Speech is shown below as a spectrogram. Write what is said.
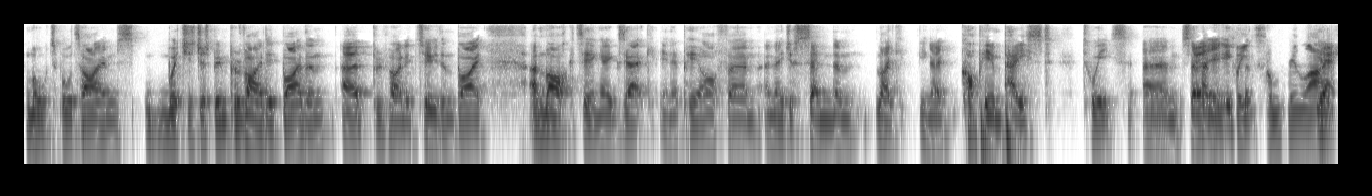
multiple times, which has just been provided by them, uh, provided to them by a marketing exec in a PR firm, and they just send them like you know copy and paste tweets. Um, so and you tweet something like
